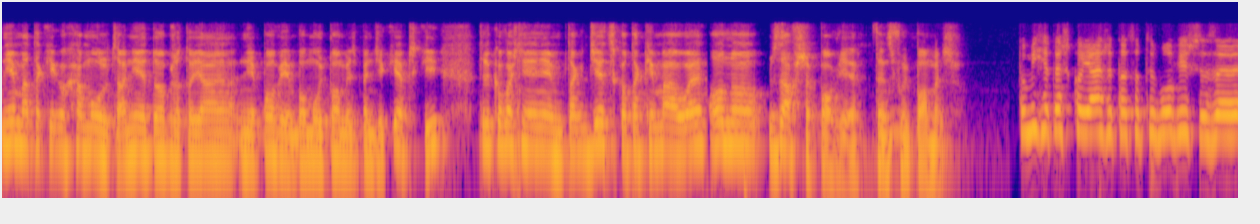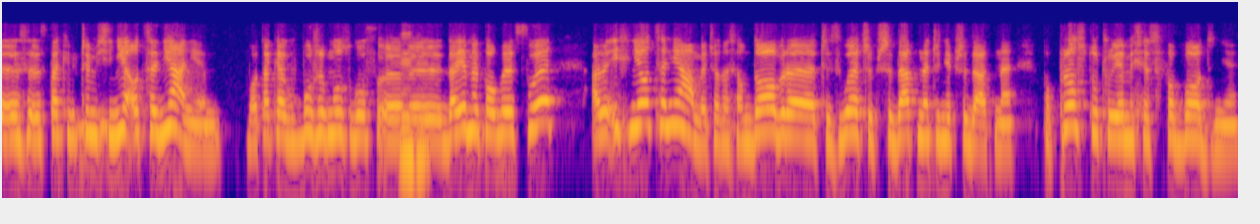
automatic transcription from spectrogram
nie ma takiego hamulca, nie dobrze, to ja nie powiem, bo mój pomysł będzie kiepski, tylko właśnie, nie wiem, tak dziecko takie małe, ono zawsze powie ten swój pomysł. Tu mi się też kojarzy to, co ty mówisz, z, z, z takim czymś nieocenianiem, bo tak jak w burzy mózgów e, Mhm. dajemy pomysły, ale ich nie oceniamy, czy one są dobre, czy złe, czy przydatne, czy nieprzydatne. Po prostu czujemy się swobodnie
